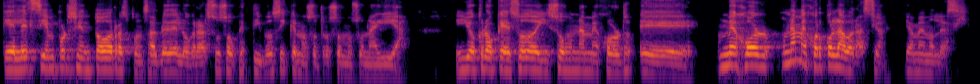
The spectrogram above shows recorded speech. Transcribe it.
que él es 100% responsable de lograr sus objetivos y que nosotros somos una guía. Y yo creo que eso hizo una mejor, eh, mejor, una mejor colaboración, llamémosle así.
